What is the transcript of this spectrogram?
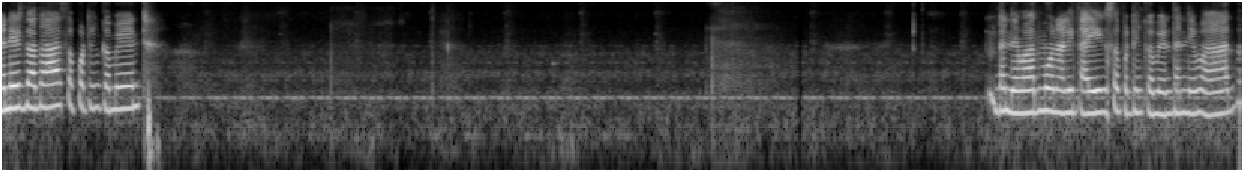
गणेश दादा सपोर्टिंग कमेंट धन्यवाद मोनाली ताई सपोर्टिंग कमेंट धन्यवाद.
